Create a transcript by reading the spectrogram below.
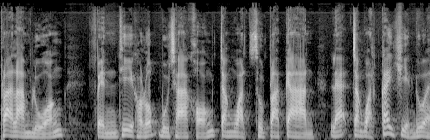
พระอารามหลวง เป็นที่เคารพบูชาของจังหวัดสุพรปราการ และจังหวัดใกล้เคียงด้วย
